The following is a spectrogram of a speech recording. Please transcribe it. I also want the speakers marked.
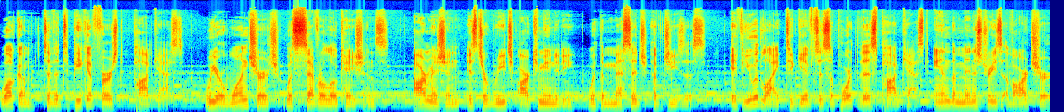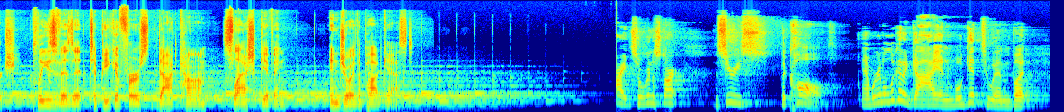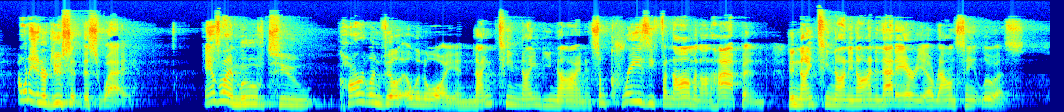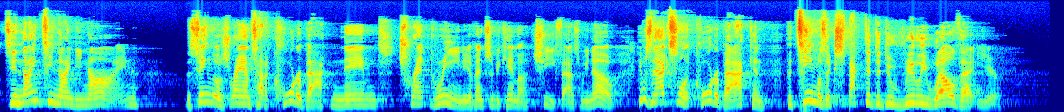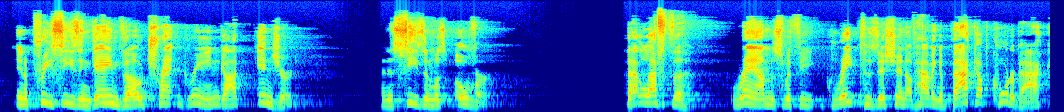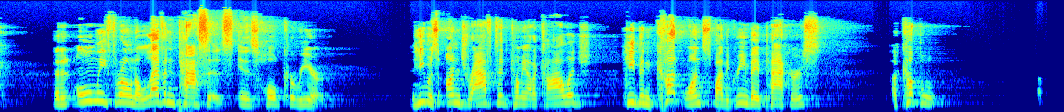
Speaker 1: Welcome to the Topeka First podcast. We are one church with several locations. Our mission is to reach our community with the message of Jesus. If you would like to give to support this podcast and the ministries of our church, please visit topekafirst.com slash giving. Enjoy the podcast.
Speaker 2: All right, so we're going to start the series, The Called. And we're going to look at a guy and we'll get to him, but I want to introduce it this way. And I moved to Carlinville, Illinois in 1999, and some crazy phenomenon happened in 1999 in that area around St. Louis. See, in 1999, the St. Louis Rams had a quarterback named Trent Green. He eventually became a chief, as we know. He was an excellent quarterback, and the team was expected to do really well that year. In a preseason game, though, Trent Green got injured, and his season was over. That left the Rams with the great position of having a backup quarterback that had only thrown 11 passes in his whole career. He was undrafted coming out of college. He'd been cut once by the Green Bay Packers. A couple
